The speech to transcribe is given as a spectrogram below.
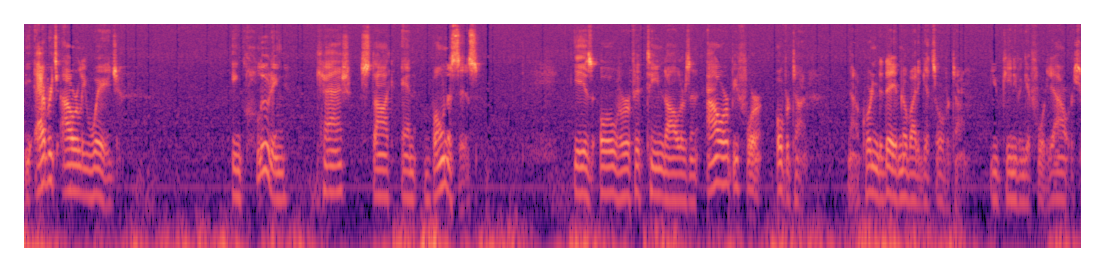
The average hourly wage, including cash, stock, and bonuses, is over $15 an hour before overtime. Now, according to Dave, nobody gets overtime. You can't even get 40 hours.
